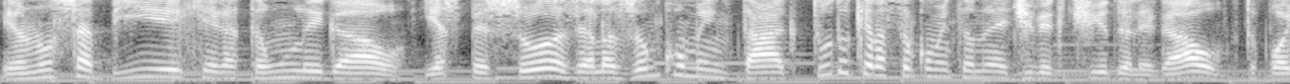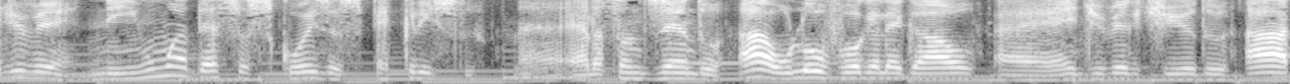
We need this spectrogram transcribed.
Eu não sabia que era tão legal. E as pessoas, elas vão comentar, tudo que elas estão comentando é divertido, é legal. Tu pode ver, nenhuma dessas coisas é Cristo, né? Elas estão dizendo, ah, o louvor é legal, é, é divertido. Ah,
